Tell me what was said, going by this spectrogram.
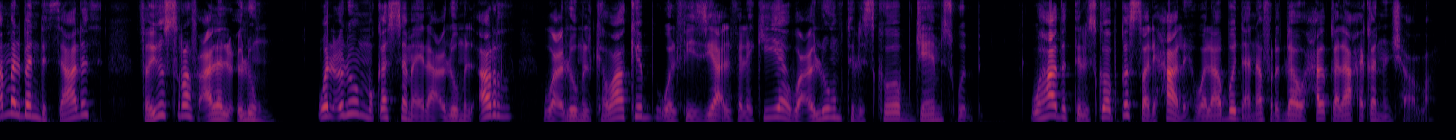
أما البند الثالث فيصرف على العلوم والعلوم مقسمة إلى علوم الأرض وعلوم الكواكب والفيزياء الفلكية وعلوم تلسكوب جيمس ويب. وهذا التلسكوب قصة لحاله ولا بد أن أفرد له حلقة لاحقا إن شاء الله.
